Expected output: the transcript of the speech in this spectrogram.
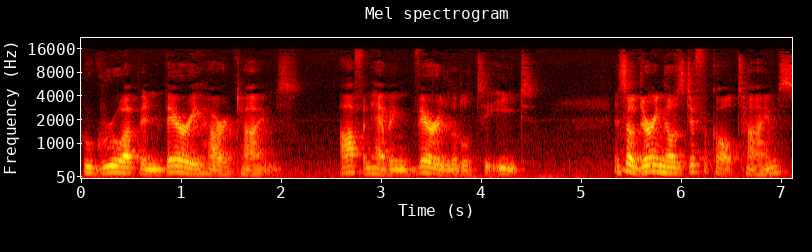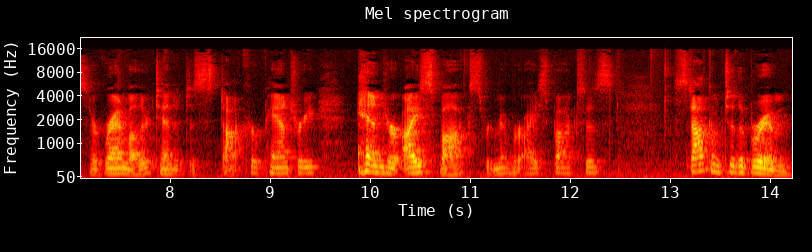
who grew up in very hard times, often having very little to eat. And so during those difficult times, her grandmother tended to stock her pantry and her ice box. Remember ice boxes? Stock them to the brim.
